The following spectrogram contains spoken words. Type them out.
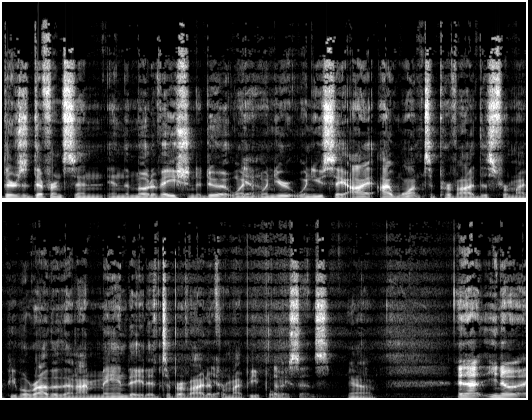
there's a difference in in the motivation to do it when Yeah. when you're when you say I I want to provide this for my people rather than I'm mandated to provide it Yeah. for my people. That makes sense. yeah. And I, you know,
